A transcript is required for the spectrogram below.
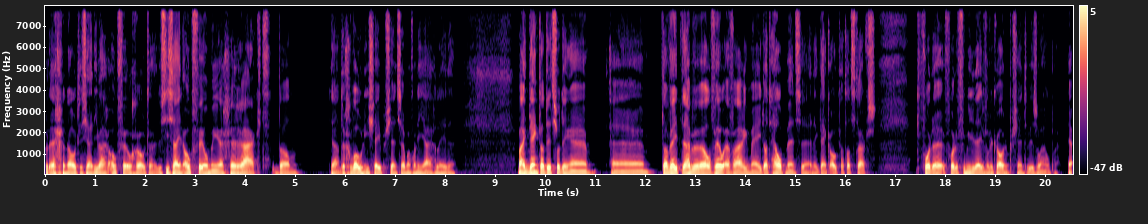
voor de echtgenoten, ja, die waren ook veel groter. Dus die zijn ook veel meer geraakt dan ja, de gewone IC-patiënt zeg maar, van een jaar geleden. Maar ik denk dat dit soort dingen, uh, daar, weet, daar hebben we wel veel ervaring mee. Dat helpt mensen. En ik denk ook dat dat straks voor de, voor de familieleden van de coronapatiënten weer zal helpen. Ja.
